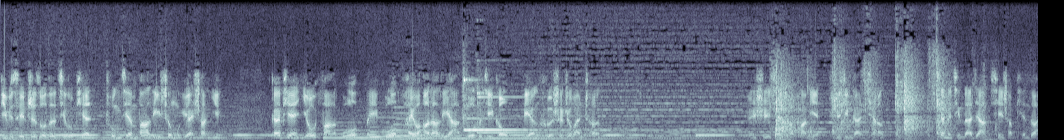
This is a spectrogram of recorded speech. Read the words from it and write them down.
，BBC 制作的纪录片《重建巴黎圣母院》上映。该片由法国、美国还有澳大利亚多个机构联合摄制完成，全是现场画面，实景感强。下面请大家欣赏片段。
